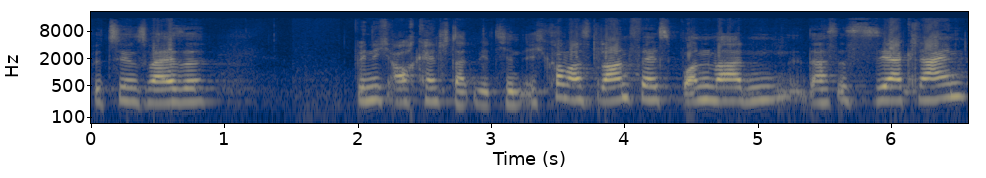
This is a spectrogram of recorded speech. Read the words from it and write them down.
beziehungsweise bin ich auch kein Stadtmädchen. Ich komme aus Braunfels, Bonnwaden, das ist sehr klein.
